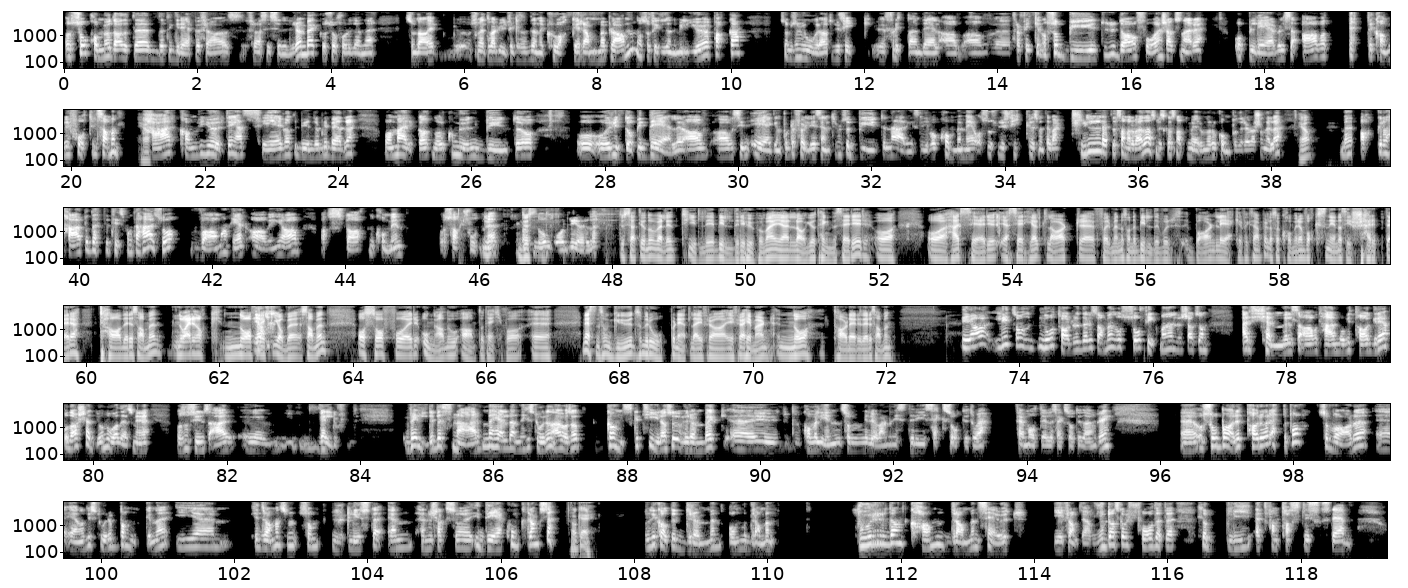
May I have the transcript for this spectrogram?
og så kommer jo da dette, dette grepet fra, fra Sissel Rønbeck, og så får du denne som, da, som etter hvert utviklet seg til denne kloakkrammeplanen, og så fikk du denne miljøpakka som, som, gjorde at du fikk eh, flytta en del av, av uh, trafikken. Og så begynte du da å få en slags sånn opplevelse av at dette kan vi få til sammen. Ja. Her kan vi gjøre ting, her ser vi at det begynner å bli bedre. Og man merka at når kommunen begynte å, å, å, rydde opp i deler av, av, sin egen portefølje i sentrum, så begynte næringslivet å komme med også. Så du fikk liksom etter hvert til dette samarbeidet, som vi skal snakke mer om når det kommer på det relasjonelle. Ja. Men akkurat her på dette tidspunktet her, så var man helt avhengig av at staten kom inn og satt foten ned. Du, nå må du gjøre det. Du setter jo noen veldig tydelige bilder i huet på meg. Jeg lager jo tegneserier. og og her ser jeg, jeg ser helt klart uh, for meg noen sånne bilder hvor barn leker, f.eks., og så kommer en voksen inn og sier 'skjerp dere, ta dere sammen, nå er det nok, nå får dere ikke jobbe sammen'. Og så får unga noe annet å tenke på. Uh, nesten som Gud som roper ned til deg fra, fra himmelen. Nå tar dere dere sammen. Ja, litt sånn nå tar dere dere sammen. Og så fikk man en slags sånn erkjennelse av at her må vi ta grep. Og da skjedde jo noe av det som jeg også syns er øh, veldig, veldig besnærende med hele denne historien, er jo også at ganske tidlig altså Rønbeck øh, kom vel inn som miljøvernminister i 86, tror jeg. 85 eller 86 der omkring. Eh, og så bare et par år etterpå så var det eh, en av de store bankene i, eh, i Drammen som, som, utlyste en, en slags idékonkurranse. Okay. Som de kalte 'Drømmen om Drammen'. Hvordan kan Drammen se ut i framtida? Hvordan skal vi få dette til å bli et fantastisk sted?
